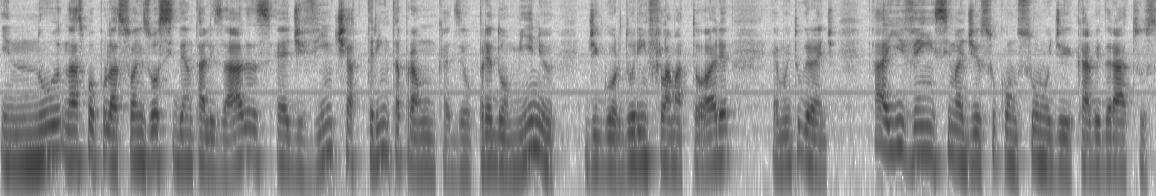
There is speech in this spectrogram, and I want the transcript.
E no, nas populações ocidentalizadas é de 20 a 30 para 1, quer dizer, o predomínio de gordura inflamatória é muito grande. Aí vem em cima disso o consumo de carboidratos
